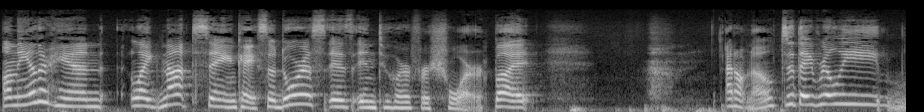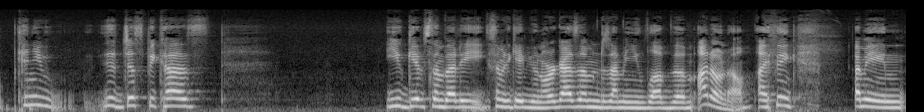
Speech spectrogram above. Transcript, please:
on the other hand, like not saying okay, so Doris is into her for sure, but I don't know. Do they really can you just because you give somebody somebody gave you an orgasm does that mean you love them? I don't know. I think I mean,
